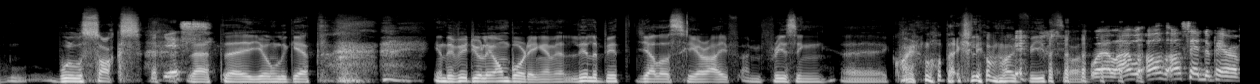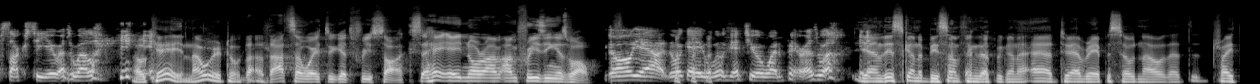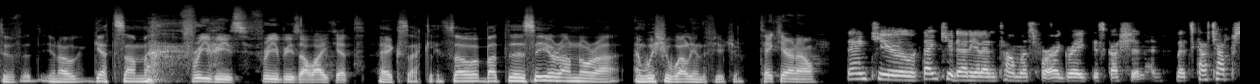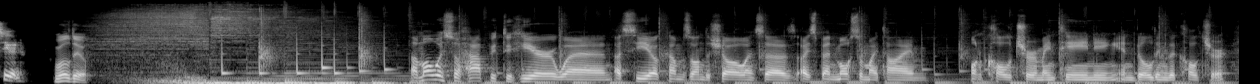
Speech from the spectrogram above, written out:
wool socks yes. that uh, you only get individually onboarding. I'm a little bit jealous here. I, am freezing uh, quite a lot actually on my feet. So. well, I'll, I'll, I'll, send a pair of socks to you as well. okay, now we're talking. That, that's a way to get free socks. Hey, hey Nora, I'm, I'm freezing as well. Oh yeah, okay, we'll get you a one pair as well. yeah, and this is going to be something that we're going to add to every episode now. That try to you know get some freebies. Freebies, I like it. Exactly. So, but uh, see you around, Nora, and wish you well in the future. Take care now. Thank you. Thank you, Daniel and Thomas, for a great discussion. And let's catch up soon. Will do. I'm always so happy to hear when a CEO comes on the show and says, I spend most of my time on culture, maintaining and building the culture.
